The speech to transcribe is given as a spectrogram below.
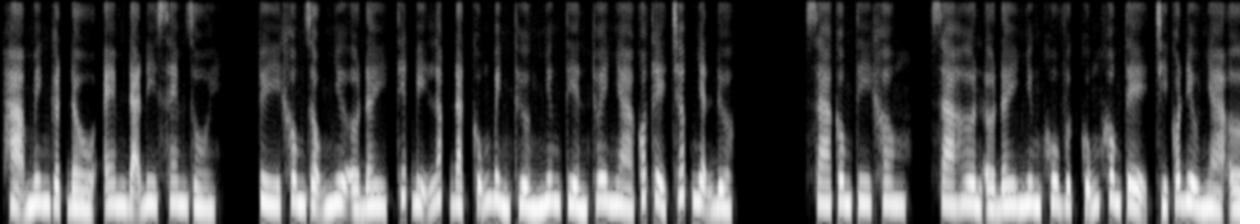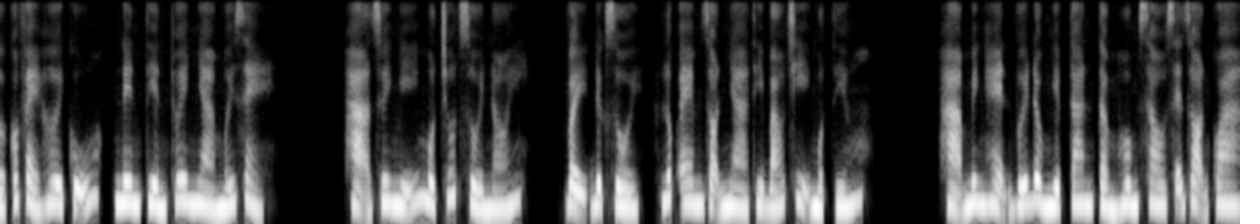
Hạ Minh gật đầu em đã đi xem rồi. Tuy không rộng như ở đây, thiết bị lắp đặt cũng bình thường nhưng tiền thuê nhà có thể chấp nhận được. Xa công ty không? Xa hơn ở đây nhưng khu vực cũng không tệ, chỉ có điều nhà ở có vẻ hơi cũ, nên tiền thuê nhà mới rẻ. Hạ Duy nghĩ một chút rồi nói. Vậy được rồi, lúc em dọn nhà thì báo chị một tiếng. Hạ Minh hẹn với đồng nghiệp tan tầm hôm sau sẽ dọn qua,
